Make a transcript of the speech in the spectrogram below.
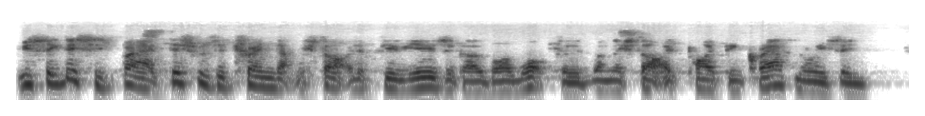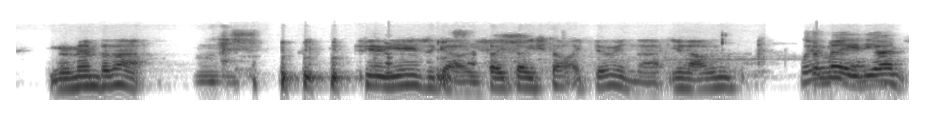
You see, this is bad. This was a trend that we started a few years ago by Watford when they started piping crowd noise in. You remember that? Mm. a few years ago, they, they started doing that, you know. to me, the, only,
